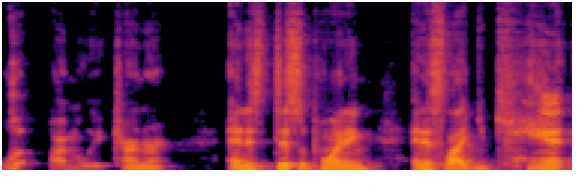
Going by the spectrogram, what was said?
whooped by Malik Turner. And it's disappointing. And it's like, you can't.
